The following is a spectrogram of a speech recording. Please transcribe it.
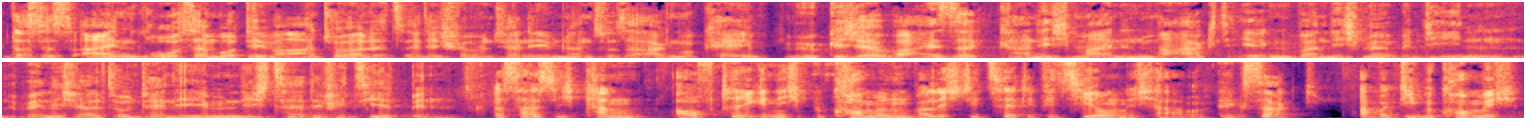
Das ist ein großer Motivator letztendlich für Unternehmen dann zu sagen, okay, möglicherweise kann ich meinen Markt irgendwann nicht mehr bedienen, wenn ich als Unternehmen nicht zertifiziert bin. Das heißt, ich kann Aufträge nicht bekommen, weil ich die Zertifizierung nicht habe. Exakt aber die bekomme ich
